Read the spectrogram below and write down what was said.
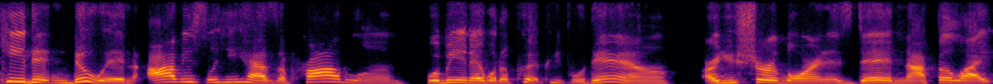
he didn't do it. And obviously he has a problem with being able to put people down. Are you sure Lauren is dead? And I feel like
